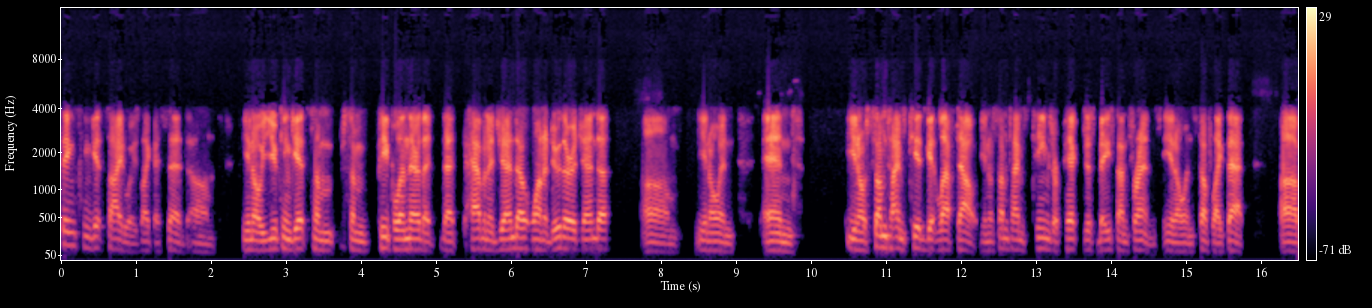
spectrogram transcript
things can get sideways. Like I said, um, you know, you can get some some people in there that that have an agenda, want to do their agenda, um, you know, and and you know sometimes kids get left out. You know, sometimes teams are picked just based on friends, you know, and stuff like that. A uh,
